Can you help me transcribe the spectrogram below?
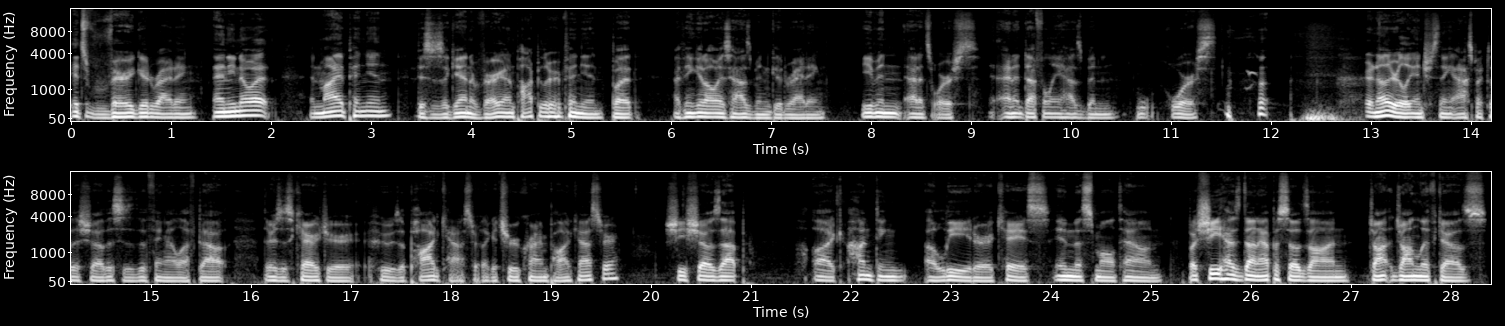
It's very good writing. And you know what? In my opinion, this is again a very unpopular opinion, but I think it always has been good writing, even at its worst. And it definitely has been w- worse. Another really interesting aspect of the show, this is the thing I left out. There's this character who's a podcaster, like a true crime podcaster. She shows up like hunting a lead or a case in this small town. But she has done episodes on John, John Lithgow's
